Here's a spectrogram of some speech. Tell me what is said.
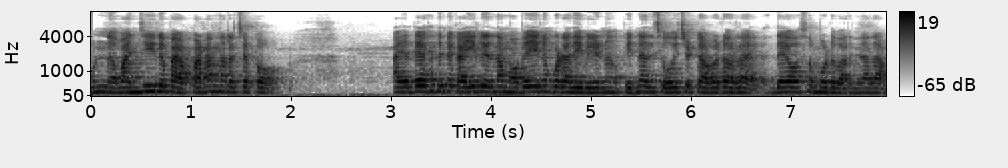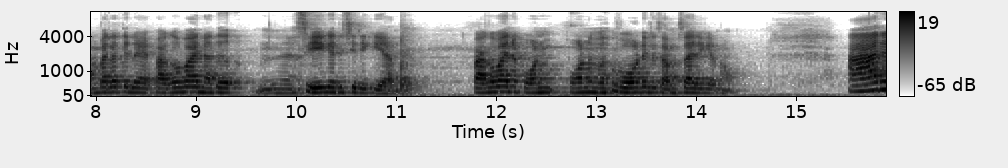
ഉണ്ണ വഞ്ചിയിൽ പണം നിറച്ചപ്പോൾ അദ്ദേഹത്തിന്റെ കയ്യിലിരുന്ന മൊബൈലും കൂടെ അത് വീണ്. പിന്നെ അത് ചോദിച്ചിട്ട് അവിടെയുള്ള ദേവസ്വം ബോർഡ് പറഞ്ഞു അത് അമ്പലത്തിലെ ഭഗവാൻ അത് സ്വീകരിച്ചിരിക്കുകയാണ്. ഭഗവാന് ഫോൺ ഫോൺ ഫോണിൽ സംസാരിക്കണം. ആര്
